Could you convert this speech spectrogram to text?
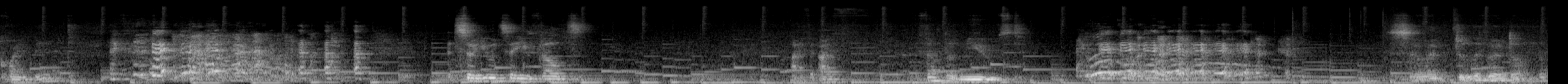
quite a bit. so you would say you felt... I, I felt amused. so I've delivered on the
